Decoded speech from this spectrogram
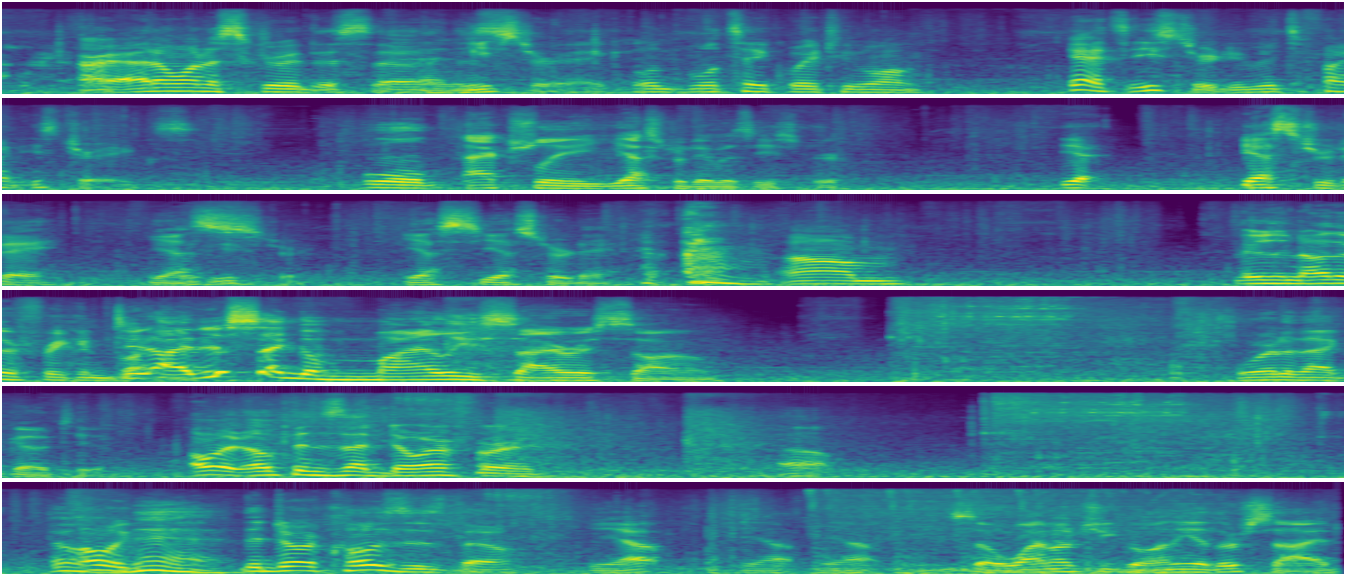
All right, I don't want to screw this though. An This- Easter egg. We'll, we'll take way too long. Yeah, it's Easter, dude. We have to find Easter eggs. Well, actually, yesterday was Easter. Yeah, yesterday. Yes. was Easter. Yes, yesterday. Um, there's another freaking. Dude. I just sang a Miley Cyrus song. Where did that go to? Oh, it opens that door for. Oh. Oh, it- the door closes though. Yep, yep, yep. So why don't you go on the other side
